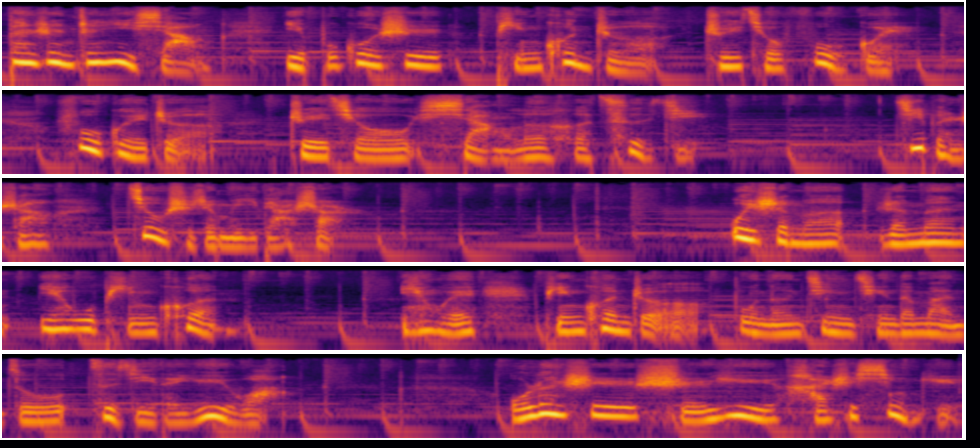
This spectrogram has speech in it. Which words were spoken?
但认真一想，也不过是贫困者追求富贵，富贵者追求享乐和刺激，基本上就是这么一点事儿。为什么人们厌恶贫困？因为贫困者不能尽情的满足自己的欲望，无论是食欲还是性欲。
